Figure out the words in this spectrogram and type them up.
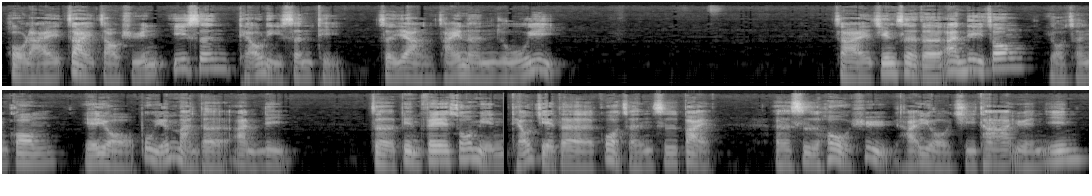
后来再找寻医生调理身体。这样才能如意。在金色的案例中有成功，也有不圆满的案例。这并非说明调解的过程失败，而是后续还有其他原因，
